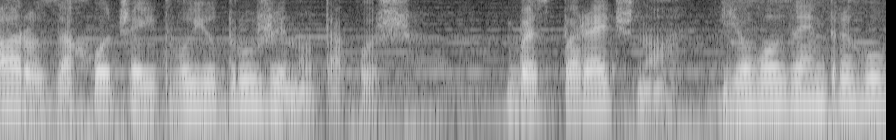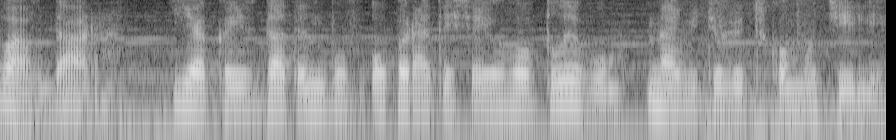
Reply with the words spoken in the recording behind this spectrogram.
Аро захоче і твою дружину також. Безперечно, його заінтригував дар, який здатен був опиратися його впливу навіть у людському тілі.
